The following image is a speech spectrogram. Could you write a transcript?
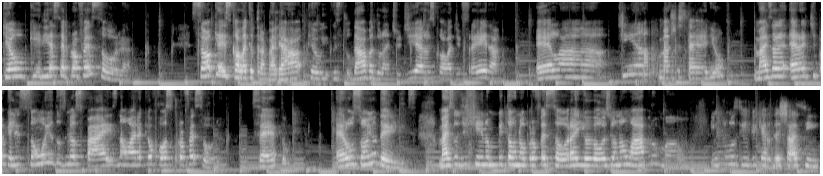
que eu queria ser professora. Só que a escola que eu trabalhava, que eu estudava durante o dia, era uma escola de freira, ela tinha magistério, mas era tipo aquele sonho dos meus pais, não era que eu fosse professora, certo? Era o sonho deles. Mas o destino me tornou professora e hoje eu não abro mão. Inclusive, quero deixar assim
